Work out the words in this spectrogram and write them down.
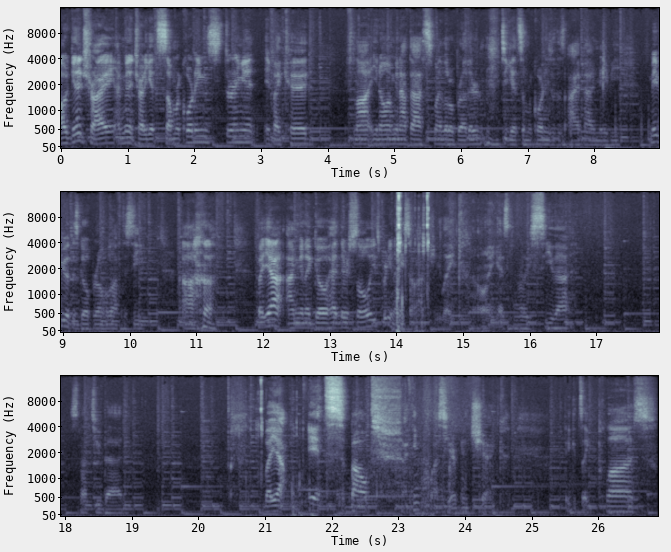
I'm gonna try. I'm gonna try to get some recordings during it if I could. If not, you know, I'm gonna have to ask my little brother to get some recordings with his iPad, maybe, maybe with his GoPro. We'll have to see. Uh, but yeah, I'm gonna go head there slowly. It's pretty nice, actually. Like, oh, you guys can really see that. It's not too bad. But yeah, it's about, I think plus here, I can check. I think it's like plus,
